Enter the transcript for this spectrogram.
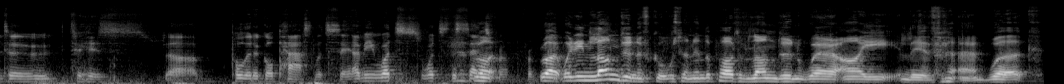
to to his. Uh, political past, let's say? I mean, what's what's the sense right, from, from right? Well, in London, of course, and in the part of London where I live and work,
